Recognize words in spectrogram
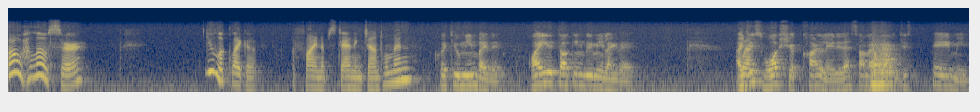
oh, hello, sir. You look like a, a fine, upstanding gentleman. What do you mean by that? Why are you talking to me like that? I Well- just wash your car, lady. That's all I want. Just pay me.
